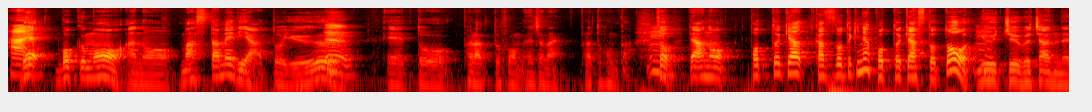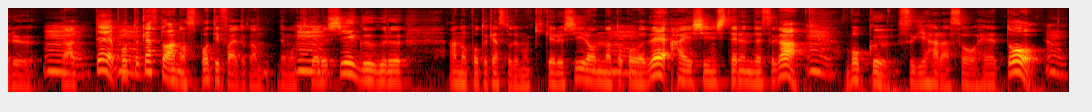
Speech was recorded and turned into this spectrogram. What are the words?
はい。で僕もあのマスタメディアという、ん。えっ、とプラットフォームえじゃないプラットフォームか、うん。そう。であのポッドキャ活動的にはポッドキャストとうん。YouTube チャンネルがあって、うん。ポッドキャストはあの Spotify とかでも聞けるし、Google あのポッドキャストでも聞けるしいろんなところで配信してるんですが、うん。僕杉原宗平とうん。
